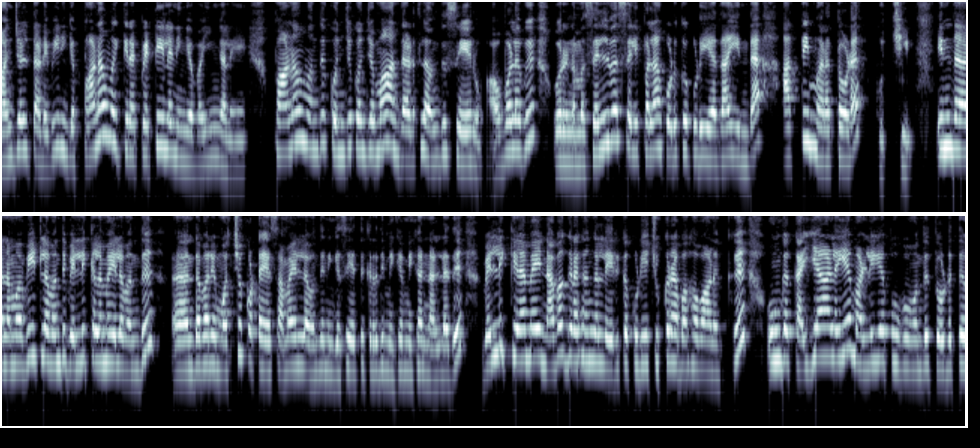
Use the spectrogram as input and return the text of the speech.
மஞ்சள் தடவி நீங்கள் பணம் வைக்கிற பெட்டியில் நீங்கள் வைங்களேன் பணம் வந்து கொஞ்சம் கொஞ்சமாக அந்த இடத்துல வந்து சேரும். அவ்வளவு ஒரு நம்ம செல்வ செழிப்பெல்லாம் கொடுக்கக்கூடியதான் இந்த அத்தி மரத்தோட குச்சி. இந்த நம்ம வீட்டில் வந்து வெள்ளிக்கிழமையில் வந்து இந்த மாதிரி மொச்சக்கொட்டையை சமையலில் வந்து நீங்கள் சேர்த்துக்கிறது மிக மிக நல்லது. வெள்ளிக்கிழமை நவகிரகங்களில் இருக்கக்கூடிய சுக்கர பகவானுக்கு உங்கள் கையாலேயே மல்லிகைப்பூவை வந்து தொடுத்து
